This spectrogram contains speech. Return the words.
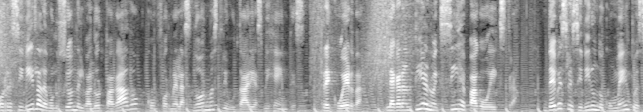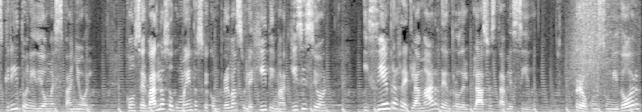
o recibir la devolución del valor pagado conforme a las normas tributarias vigentes. Recuerda, la garantía no exige pago extra. Debes recibir un documento escrito en idioma español, conservar los documentos que comprueban su legítima adquisición y siempre reclamar dentro del plazo establecido. Proconsumidor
